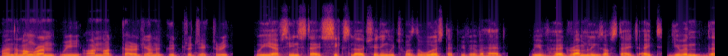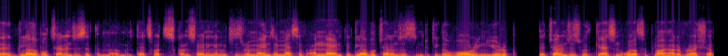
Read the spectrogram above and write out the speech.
Well, in the long run, we are not currently on a good trajectory. We have seen stage 6 load shedding, which was the worst that we've ever had. We've heard rumblings of stage 8. Given the global challenges at the moment, that's what's concerning and which is, remains a massive unknown. The global challenges, in particular, war in Europe, the challenges with gas and oil supply out of Russia,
